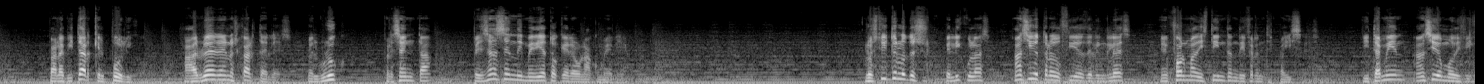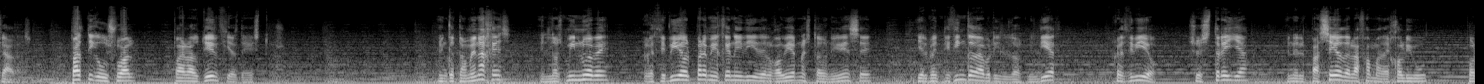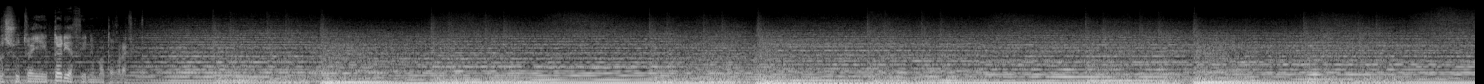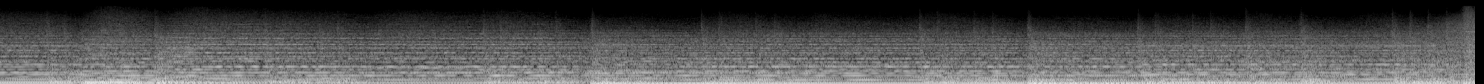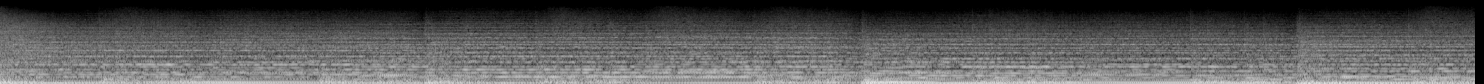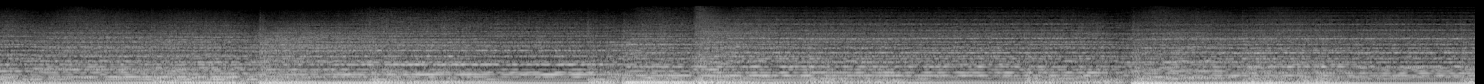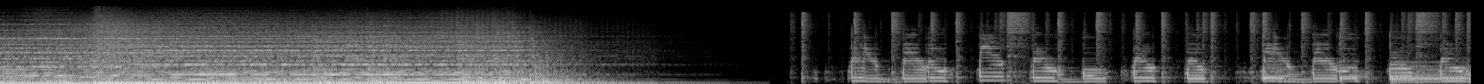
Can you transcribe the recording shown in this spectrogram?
para evitar que el público, al ver en los carteles Mel Brooks presenta, pensasen de inmediato que era una comedia. Los títulos de sus películas han sido traducidos del inglés en forma distinta en diferentes países, y también han sido modificadas, práctica usual para audiencias de estos. En cuanto a homenajes, en 2009 recibió el premio Kennedy del gobierno estadounidense y el 25 de abril de 2010 recibió su estrella en el Paseo de la Fama de Hollywood por su trayectoria cinematográfica.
